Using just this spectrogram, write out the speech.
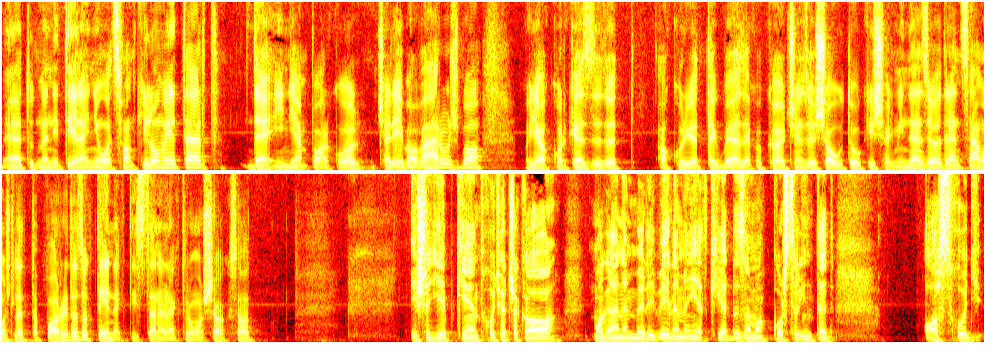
el tud menni télen 80 kilométert, de ingyen parkol cserébe a városba, ugye akkor kezdődött akkor jöttek be ezek a kölcsönzős autók is, hogy minden zöldrendszámos lett a park, de azok tényleg tisztán elektromosak, szóval És egyébként, hogyha csak a magánemberi véleményét kérdezem, akkor szerinted az, hogy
